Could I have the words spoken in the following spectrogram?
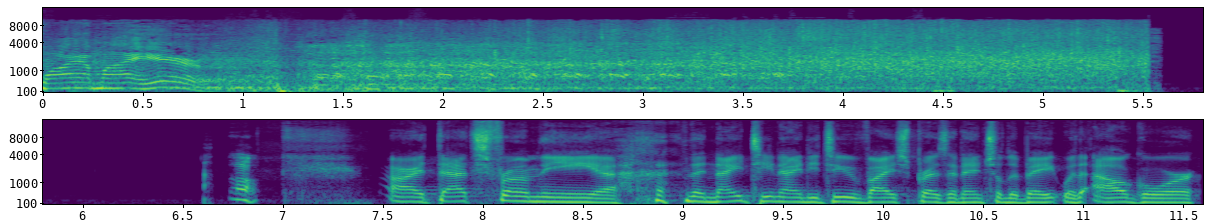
Why am I here? oh. All right, that's from the uh, the 1992 vice presidential debate with Al Gore,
